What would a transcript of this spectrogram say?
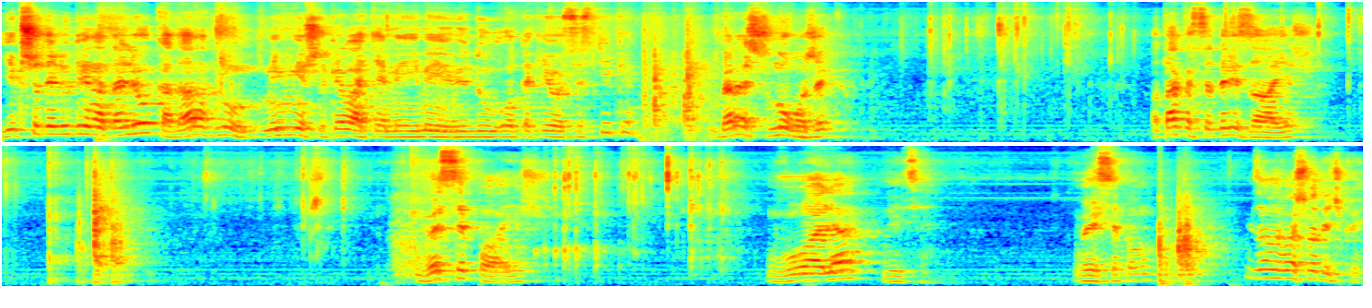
Якщо ти людина далека, да, ну, не вмієш викривати, я маю в виду отакі ось стіки, береш ножик, отак ось відрізаєш, висипаєш. Вуаля, дивіться. Висипав. І заливаєш водичкою.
